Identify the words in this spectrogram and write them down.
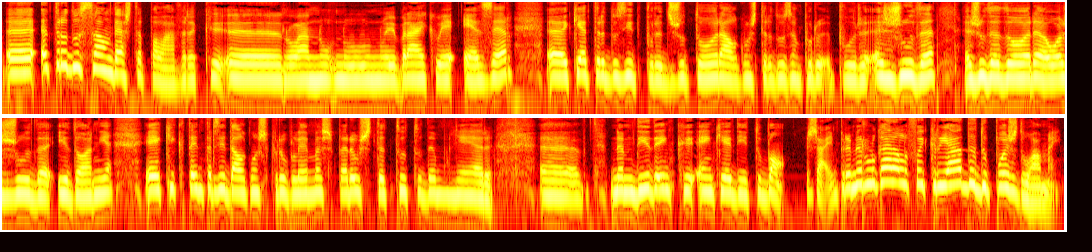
Uh, a tradução desta palavra, que uh, lá no, no, no, hebraico é Ezer, uh, que é traduzido por adjutora, alguns traduzem por, por ajuda, ajudadora ou ajuda idónea, é aqui que tem trazido alguns problemas para o estatuto da mulher, na medida em que, em que é dito, bom, já em primeiro lugar ela foi criada depois do homem.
